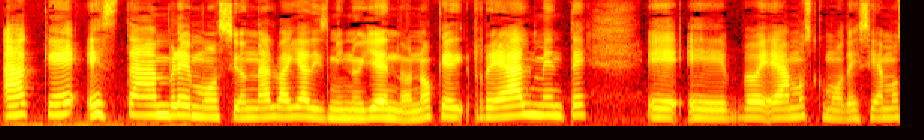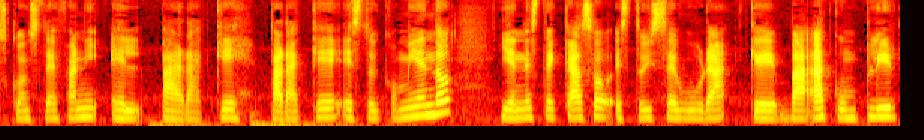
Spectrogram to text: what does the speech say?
a que esta hambre emocional vaya disminuyendo, ¿no? Que realmente eh, eh, veamos, como decíamos con Stephanie, el para qué, para qué estoy comiendo y en este caso estoy segura que va a cumplir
